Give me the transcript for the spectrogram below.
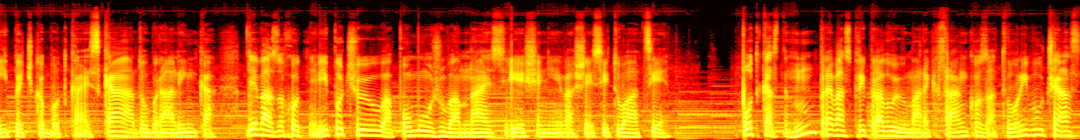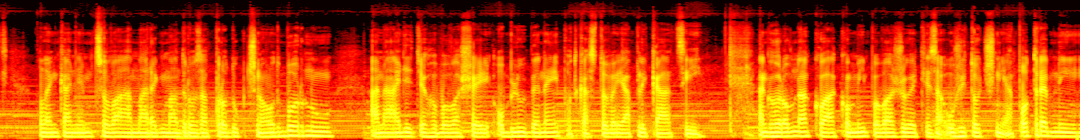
ipčko.sk a dobrá linka, kde vás ochotne vypočujú a pomôžu vám nájsť riešenie vašej situácie. Podcast HM pre vás pripravujú Marek Franko za tvorivú časť, Lenka Nemcová a Marek Madro za produkčno-odbornú a nájdete ho vo vašej obľúbenej podcastovej aplikácii. Ak ho rovnako ako my považujete za užitočný a potrebný,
